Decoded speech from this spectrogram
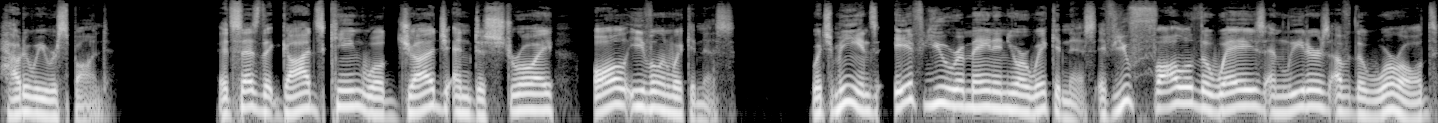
How do we respond? It says that God's king will judge and destroy all evil and wickedness which means if you remain in your wickedness, if you follow the ways and leaders of the world,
